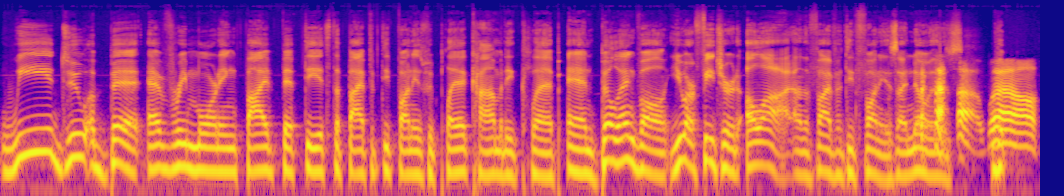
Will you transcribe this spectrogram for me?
we do a bit every morning, 5:50. It's the 5:50 Funnies. We play a comedy clip, and Bill Engvall, you are featured a lot on the 5:50 Funnies. I know this. well,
